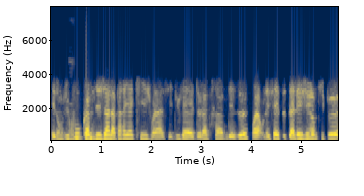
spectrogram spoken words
Et donc du coup comme déjà l'appareil à quiche, voilà c'est du lait, de la crème, des œufs. Voilà on essaie d'alléger un petit peu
